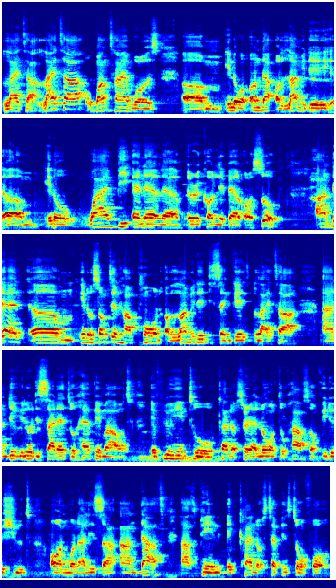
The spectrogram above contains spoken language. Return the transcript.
Lyta. Lyta one time was, um, you know, under Olamide, um, you know, YBNL uh, record label or so. And then, um, you know, something happened. Olamide disengaged Lyta and Davido decided to help him out. He flew him to kind of Sierra Leone to have some video shoot on Mona Lisa, and that has been a kind of stepping stone for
